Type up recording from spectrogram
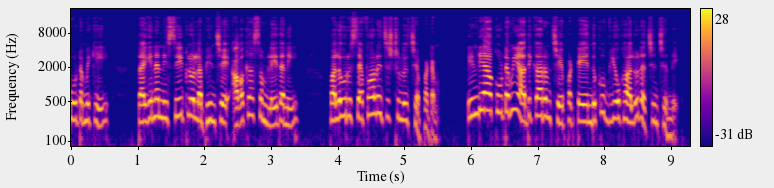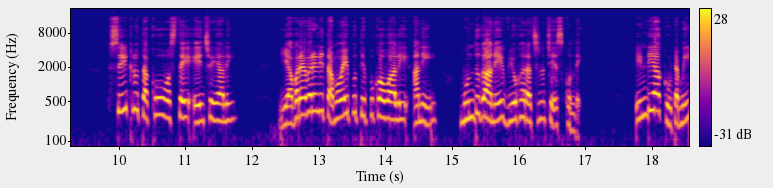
కూటమికి తగినన్ని సీట్లు లభించే అవకాశం లేదని పలువురు సెఫాలజిస్టులు చెప్పటం, ఇండియా కూటమి అధికారం చేపట్టేందుకు వ్యూహాలు రచించింది. సీట్లు తక్కువ వస్తే ఏం చెయ్యాలి? ఎవరెవరిని తమవైపు తిప్పుకోవాలి అని ముందుగానే వ్యూహరచన చేసుకుంది. ఇండియా కూటమి,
